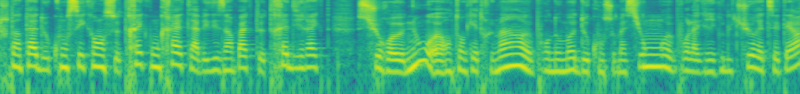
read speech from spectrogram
tout un tas de conséquences très concrètes avec des impacts très directs sur nous en tant qu'êtres humains, pour nos modes de consommation, pour l'agriculture, etc.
